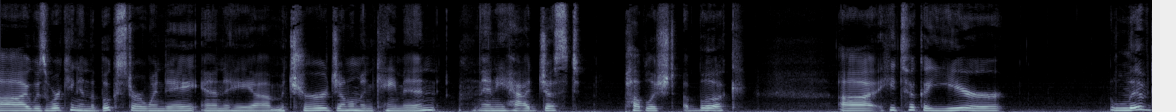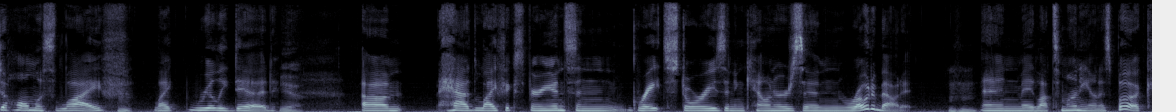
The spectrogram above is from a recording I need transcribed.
I was working in the bookstore one day, and a uh, mature gentleman came in, and he had just published a book. Uh, he took a year, lived a homeless life, like really did Yeah. um, had life experience and great stories and encounters and wrote about it and made lots of money on his book.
